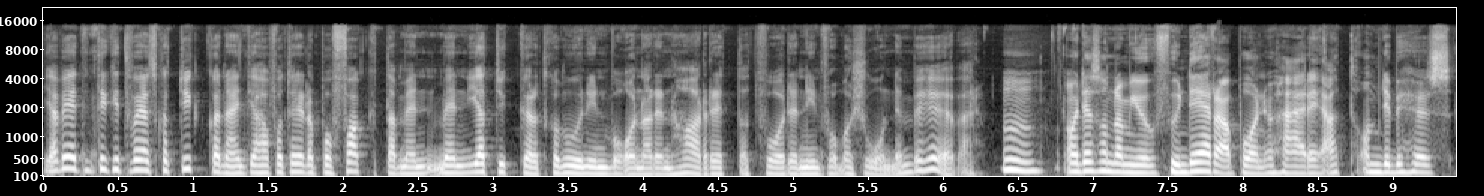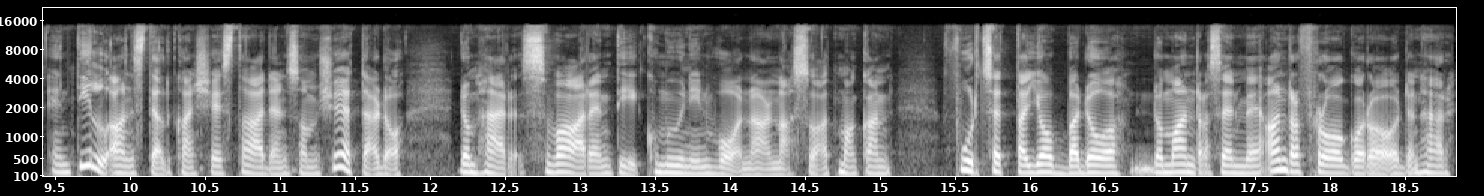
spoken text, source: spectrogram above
jag vet inte riktigt vad jag ska tycka när jag inte har fått reda på fakta, men, men jag tycker att kommuninvånaren har rätt att få den information den behöver. Mm. Och det som de ju funderar på nu här är att om det behövs en till anställd kanske i staden som sköter då de här svaren till kommuninvånarna så att man kan fortsätta jobba då de andra sen med andra frågor och den här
